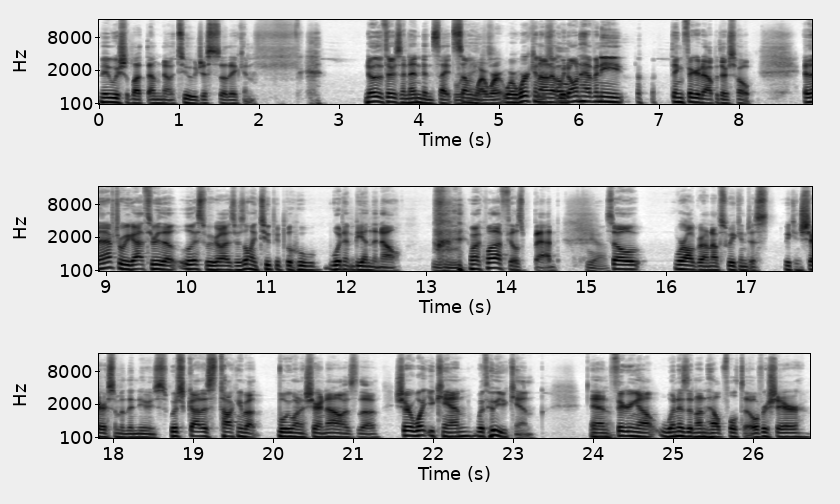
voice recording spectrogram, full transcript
maybe we should let them know too, just so they can know that there's an end in sight somewhere. Right. We're we're working on There's it. We don't have anything figured out, but there's hope. And then after we got through the list, we realized there's only two people who wouldn't be in the know. Mhm. We're like, well, that feels bad. Yeah. So we're all grown ups. We can just we can share some of the news, which got us talking about what we want to share now is the share what you can with who you can, and Yeah. figuring out when is it unhelpful to overshare,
